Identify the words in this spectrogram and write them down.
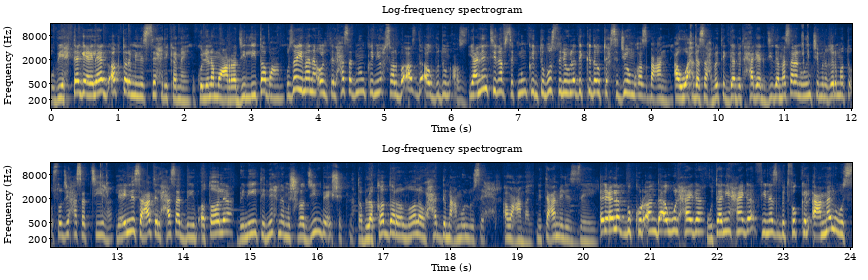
وبيحتاج علاج أكتر من السحر كمان. وكلنا معرضين ليه طبعا. وزي ما أنا قلت الحسد ممكن يحصل بقصد أو بدون قصد. يعني انت نفسك ممكن تبصي لاولادك كده وتحسديهم غصب عنك. أو واحدة صاحبتك جابت حاجة جديدة مثلا وانت من غير ما تقصدي حسدتيها لأن ساعات الحسد بيبقى طالع بنية إن إحنا مش راضيين بعيشتنا. طب لا قدر الله لو حد معمول له سحر أو عمل. نتعامل إزاي؟ العلاج بالقرآن ده أول حاجة. وتاني حاجة في ناس بتفك الأعمال والسحر.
